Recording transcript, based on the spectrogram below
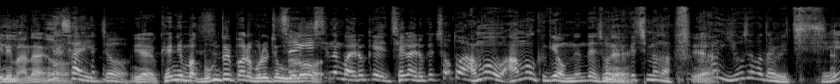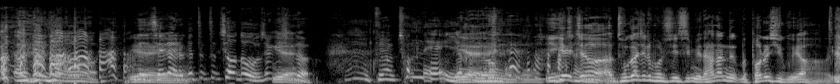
일이 이- 많아요. 이 차이죠. 예, 괜히 막 몸들 바를 모를 정도로 슬기 씨는 막 이렇게, 제가 이렇게 쳐도 아무, 아무 그게 없는데, 저는 네. 이렇게 치면, 예. 아, 이 여자가 날 왜 치지? 근데 예, 제가 예. 이렇게 툭툭 쳐도, 슬기 예. 씨도, 음, 그냥 쳤네. 약간 예. 이런 거고. 이게 저 두 가지를 볼 수 있습니다. 하나는 버릇이고요. 예.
